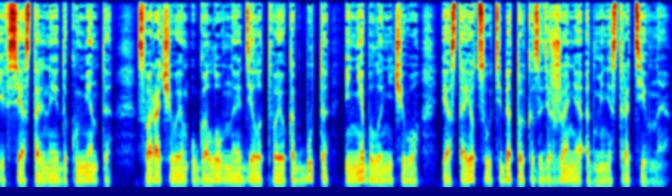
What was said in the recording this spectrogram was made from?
и все остальные документы, сворачиваем уголовное дело твое как будто и не было ничего, и остается у тебя только задержание административное.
